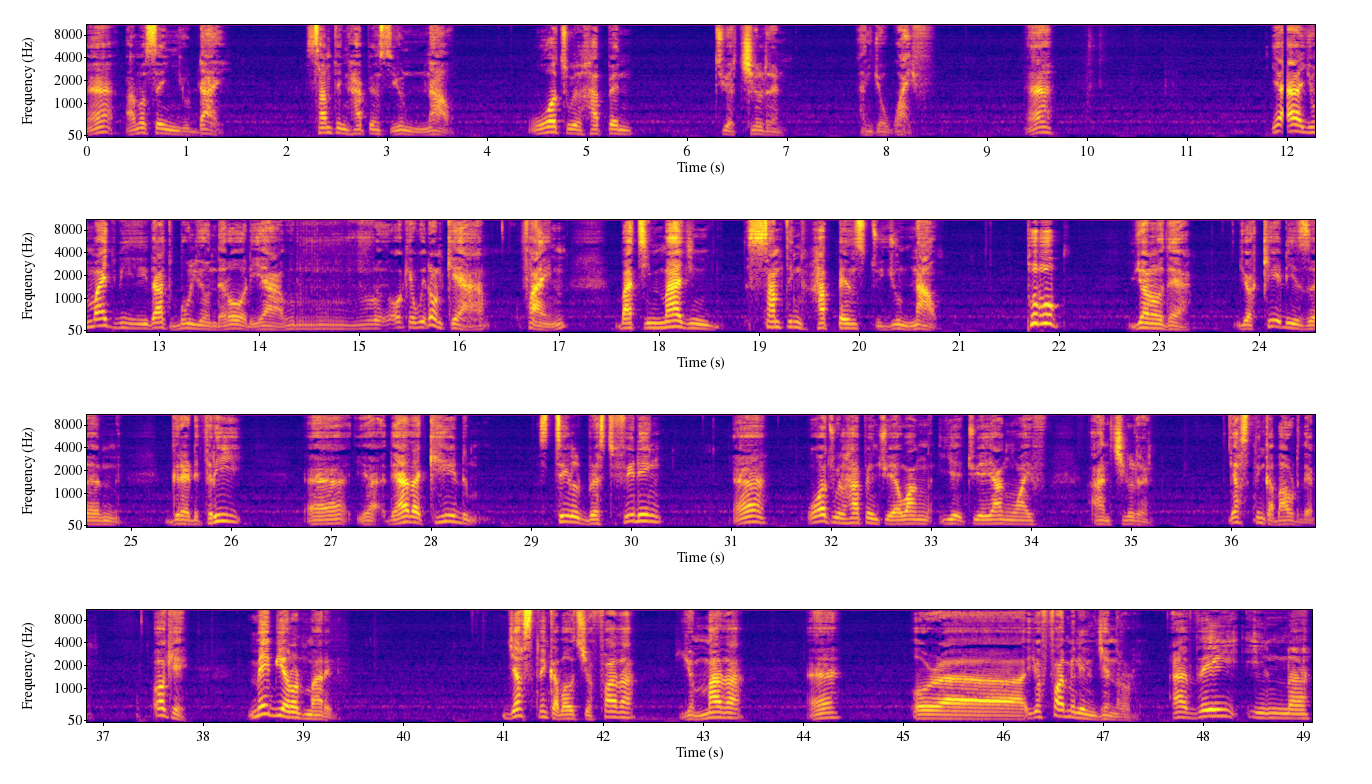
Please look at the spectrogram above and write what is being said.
eh? I'm not saying you die, something happens to you now, what will happen to your children and your wife? Eh? Yeah, you might be that bully on the road. Yeah. Okay, we don't care. Fine. But imagine something happens to you now. Poop, poop. You're not there. Your kid is in grade three. Uh, yeah, the other kid still breastfeeding. Uh, what will happen to your, one, to your young wife and children? Just think about them. Okay, maybe you're not married. Just think about your father, your mother, eh, or uh, your family in general. Are they in, uh,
